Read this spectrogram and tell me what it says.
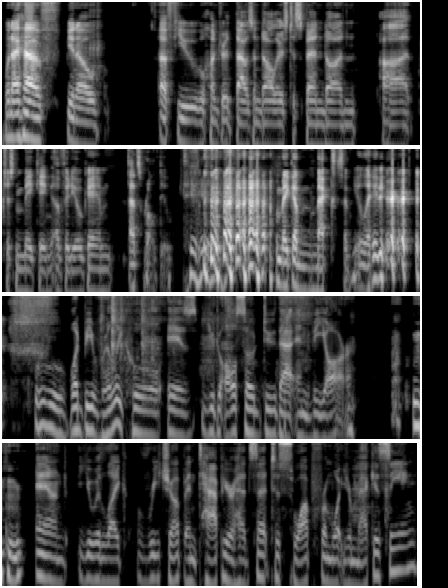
When I have, you know, a few hundred thousand dollars to spend on uh just making a video game, that's what I'll do. Make a mech simulator. Ooh, what'd be really cool is you'd also do that in VR. hmm And you would like reach up and tap your headset to swap from what your mech is seeing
